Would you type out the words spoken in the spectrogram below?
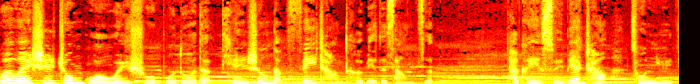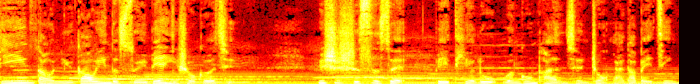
维维是中国为数不多的天生的非常特别的嗓子，他可以随便唱从女低音到女高音的随便一首歌曲。于是十四岁被铁路文工团选中来到北京。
